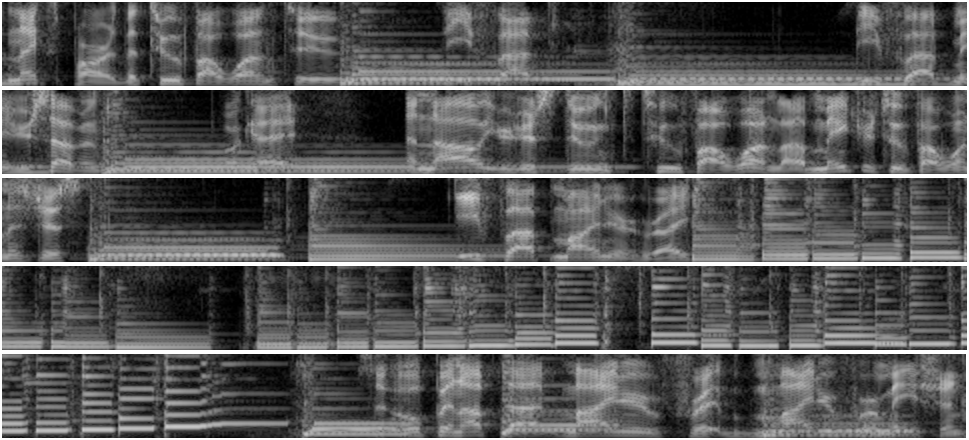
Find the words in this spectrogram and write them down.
The next part, the 2 5 1 to D flat D flat major 7. Okay? And now you're just doing 251. A major 251 is just E flat minor, right? So open up that minor minor formation.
